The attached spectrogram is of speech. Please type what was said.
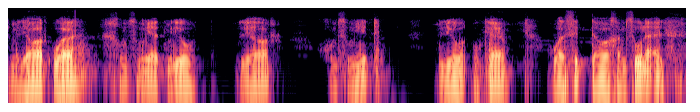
المليار وخمسمائة مليون. مليار خمسمائة مليون. وكام؟ وستة وخمسون ألف.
